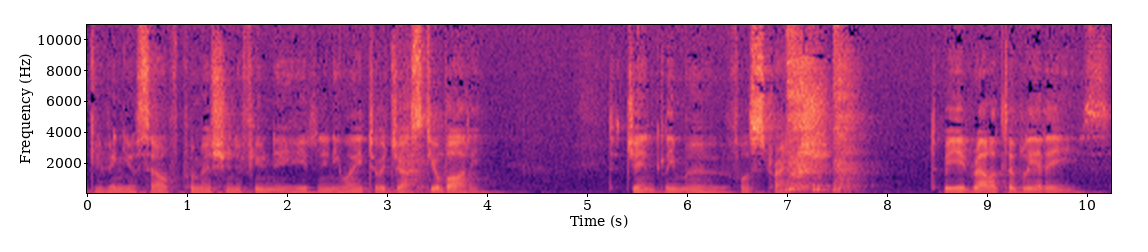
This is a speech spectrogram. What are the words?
Giving yourself permission if you need in any way to adjust your body, to gently move or stretch, to be relatively at ease.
